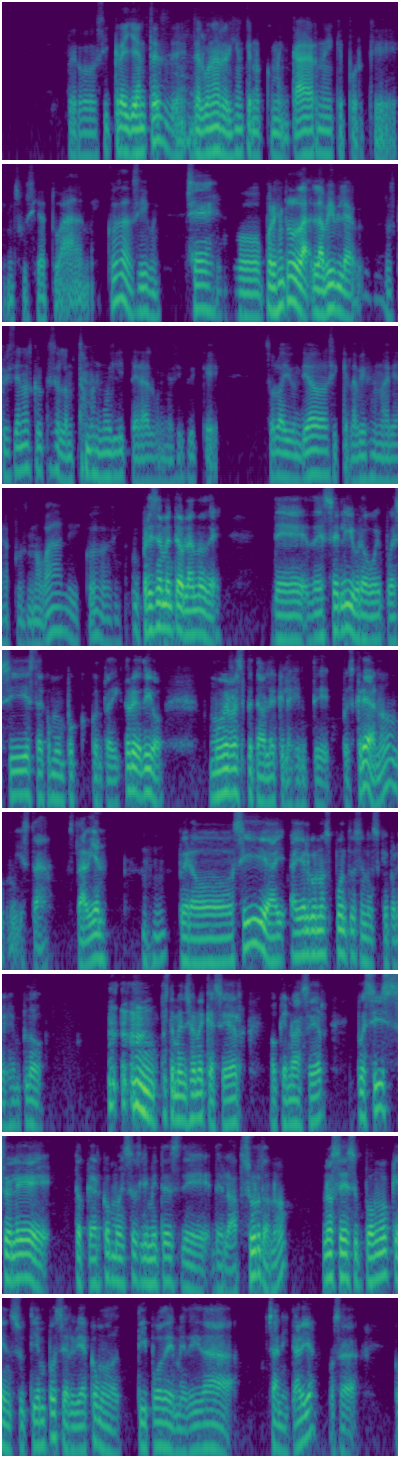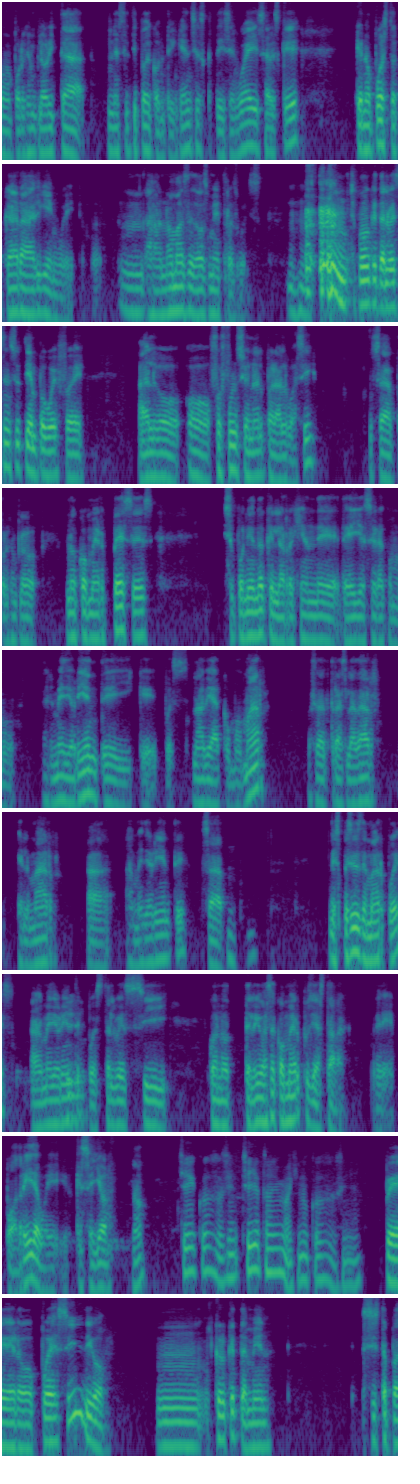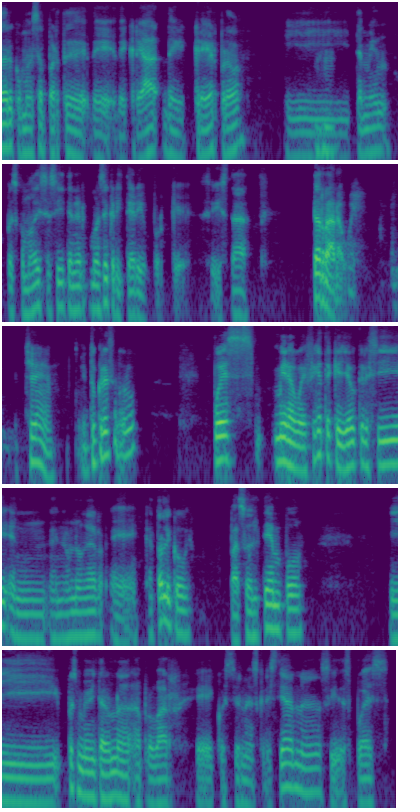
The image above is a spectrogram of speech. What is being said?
pero sí creyentes de, de alguna religión que no comen carne, que porque ensucia tu alma, y cosas así, güey. Sí. O, por ejemplo, la, la Biblia. Los cristianos creo que se la toman muy literal, güey. Así de que solo hay un Dios y que la Virgen María, pues, no vale y cosas así. Precisamente hablando de, de, de ese libro, güey, pues sí está como un poco contradictorio. Digo, muy respetable que la gente, pues, crea, ¿no? Y está, está bien. Pero sí, hay, hay algunos puntos en los que, por ejemplo, pues te menciona qué hacer o qué no hacer. Pues sí, suele tocar como esos límites de, de lo absurdo, ¿no? No sé, supongo que en su tiempo servía como tipo de medida sanitaria, o sea, como por ejemplo ahorita en este tipo de contingencias que te dicen, güey, ¿sabes qué? Que no puedes tocar a alguien, güey, mm, a no más de dos metros, güey. Supongo que tal vez en su tiempo, güey, fue algo o fue funcional para algo así. O sea, por ejemplo, no comer peces, suponiendo que la región de, de ellos era como el Medio Oriente y que pues no había como mar, o sea, trasladar el mar a, a Medio Oriente, o sea, especies de mar, pues, al Medio Oriente, Sí. pues tal vez sí, cuando te lo ibas a comer, pues ya estaba eh, podrido, güey, qué sé yo, ¿no? Sí, cosas así. Sí, yo también me imagino cosas así. ¿eh? Pero pues sí, digo, mm, creo que también sí está padre como esa parte de, de- de crear, de creer, perdón, y también, pues como dices, sí, tener como ese criterio, porque sí, está, está raro, güey. Che, ¿y tú crees en algo? Pues mira, güey, fíjate que yo crecí en, en un hogar eh, católico, güey. Pasó el tiempo y pues me invitaron a, a probar eh, cuestiones cristianas y después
